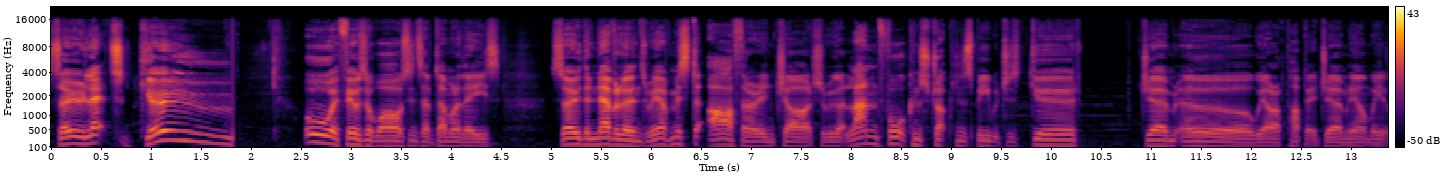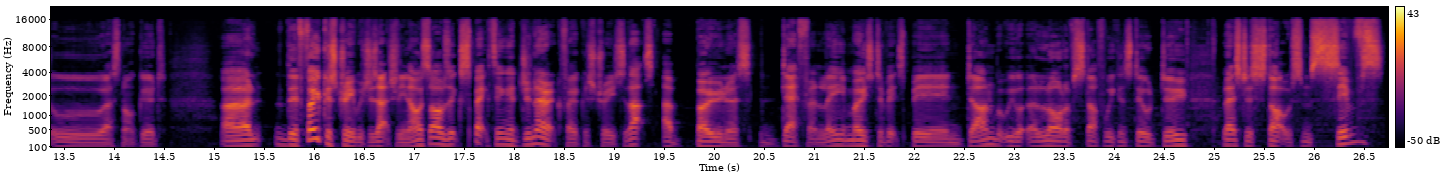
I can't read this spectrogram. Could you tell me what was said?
So let's go. Oh, it feels a while since I've done one of these. So the Netherlands, we have Mr. Arthur in charge. So we've got land fort construction speed, which is good. Germany. Oh, we are a puppet of Germany, aren't we? Oh, that's not good. Uh, the focus tree, which is actually nice. I was expecting a generic focus tree, so that's a bonus, definitely. Most of it's been done, but we've got a lot of stuff we can still do. Let's just start with some civs.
